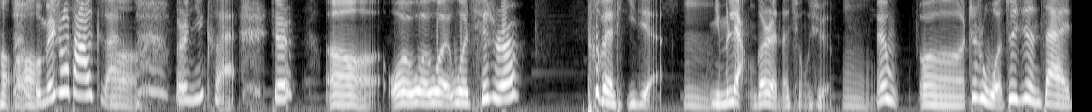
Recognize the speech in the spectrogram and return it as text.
哦 我没说他可爱，嗯我说你可爱，就是呃，我我我我其实特别理解嗯。你们两个人的情绪，嗯。因为呃，这是我最近在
